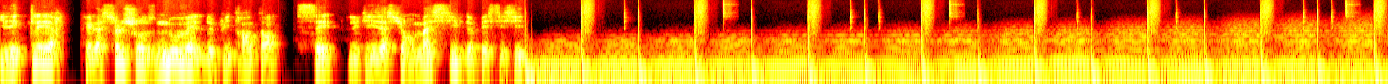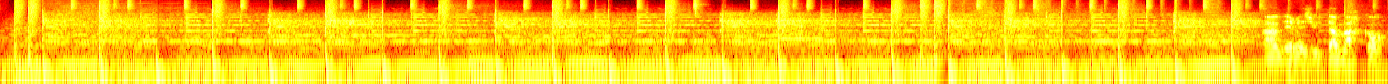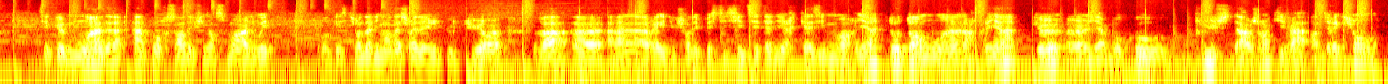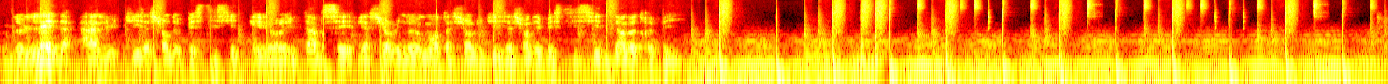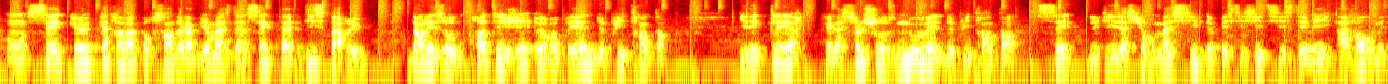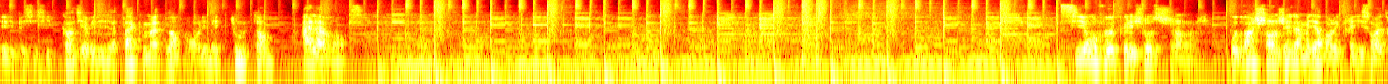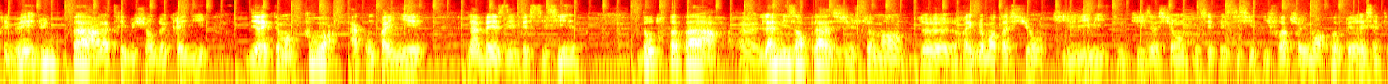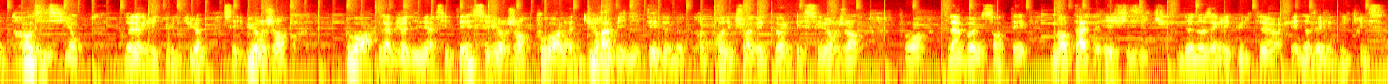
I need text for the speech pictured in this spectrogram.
Il est clair que la seule chose nouvelle depuis 30 ans, c'est l'utilisation massive de pesticides. Un des résultats marquants, c'est que moins d'un 1% des financements alloués aux questions d'alimentation et d'agriculture va euh, à la réduction des pesticides, c'est-à-dire quasiment rien, d'autant moins rien qu'il euh, y a beaucoup plus d'argent qui va en direction de l'aide à l'utilisation de pesticides et le résultat, c'est bien sûr une augmentation de l'utilisation des pesticides dans notre pays. On sait que 80% de la biomasse d'insectes a disparu dans les zones protégées européennes depuis 30 ans. Il est clair que la seule chose nouvelle depuis 30 ans, c'est l'utilisation massive de pesticides systémiques. Avant, on mettait des pesticides quand il y avait des attaques. Maintenant, on les met tout le temps à l'avance. Si on veut que les choses changent, faudra changer la manière dont les crédits sont attribués. D'une part, l'attribution de crédits directement pour accompagner la baisse des pesticides. D'autre part, euh, la mise en place justement de réglementations qui limitent l'utilisation de ces pesticides. Il faut absolument opérer cette transition de l'agriculture. C'est urgent pour la biodiversité, c'est urgent pour la durabilité de notre production agricole et c'est urgent pour la bonne santé mentale et physique de nos agriculteurs et nos agricultrices.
